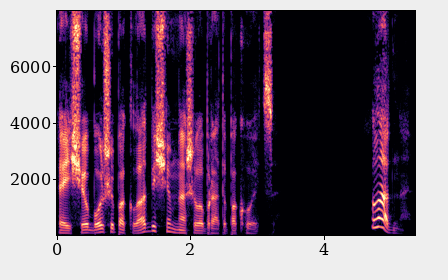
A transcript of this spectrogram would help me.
А еще больше по кладбищам нашего брата покоится. «Ладно», —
